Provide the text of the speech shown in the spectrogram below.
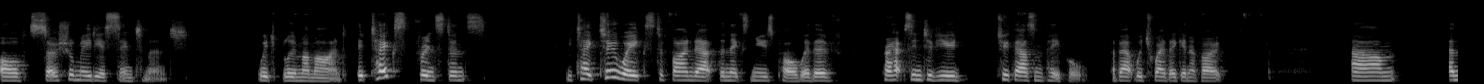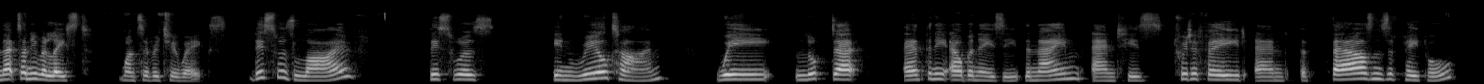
of social media sentiment which blew my mind. It takes, for instance, you take two weeks to find out the next news poll where they've perhaps interviewed 2,000 people about which way they're going to vote. Um, and that's only released once every two weeks. This was live, this was in real time. We looked at Anthony Albanese, the name and his Twitter feed, and the thousands of people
